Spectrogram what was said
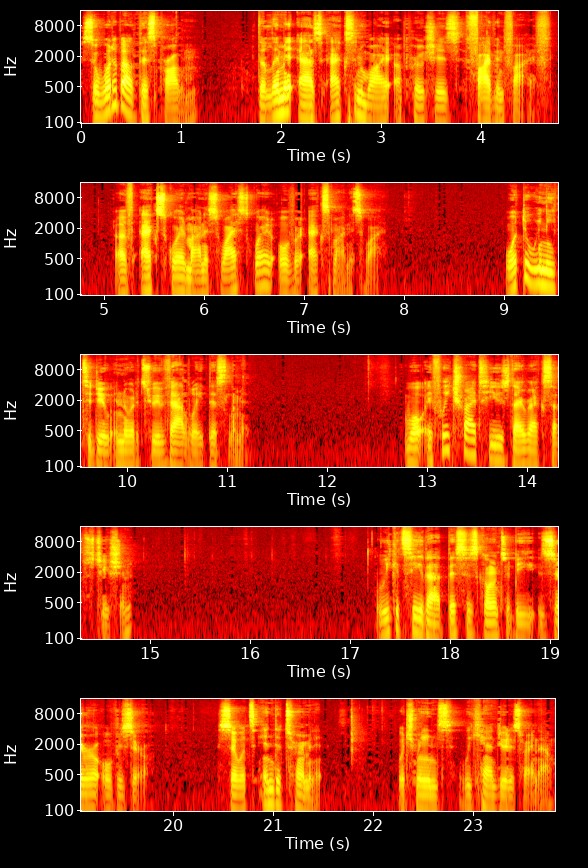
So what about this problem? The limit as x and y approaches 5 and 5 of x squared minus y squared over x minus y. What do we need to do in order to evaluate this limit? Well, if we try to use direct substitution, we could see that this is going to be 0 over 0. So it's indeterminate, which means we can't do this right now.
